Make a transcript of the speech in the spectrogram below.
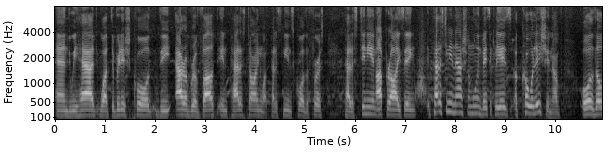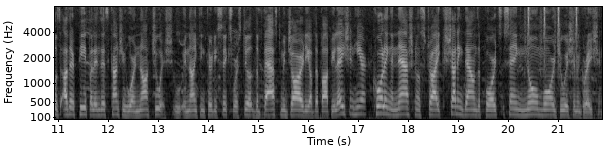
and we had what the British called the Arab Revolt in Palestine, what Palestinians called the first Palestinian uprising. The Palestinian National Movement basically is a coalition of all those other people in this country who are not Jewish, who in 1936 were still the vast majority of the population here, calling a national strike, shutting down the ports, saying no more Jewish immigration.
